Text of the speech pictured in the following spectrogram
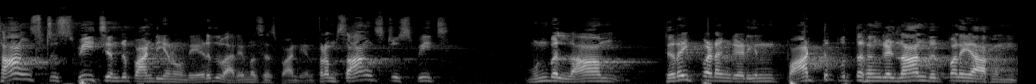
சாங்ஸ் டு ஸ்பீச் என்று பாண்டியன் ஒன்று எழுதுவார் M S S Pandian. From songs to speech முன்பெல்லாம் திரைப்படங்களின் பாட்டு புத்தகங்கள் தான் விற்பனையாகும்.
